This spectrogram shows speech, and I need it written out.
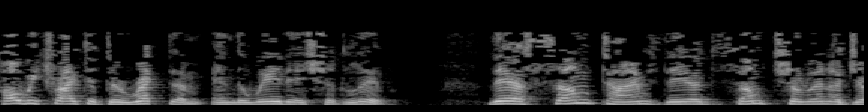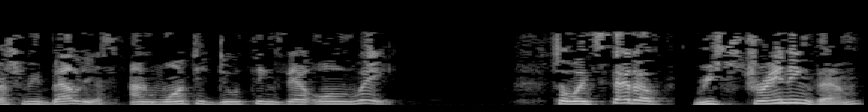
how we try to direct them in the way they should live, there are sometimes there some children are just rebellious and want to do things their own way. So instead of restraining them,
